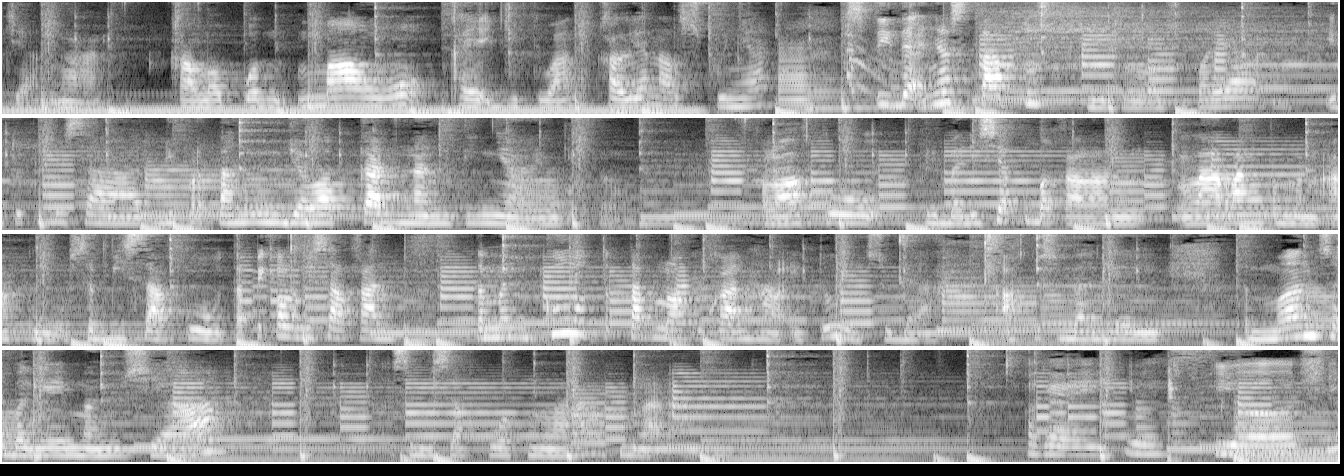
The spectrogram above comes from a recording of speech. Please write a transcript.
jangan. Kalaupun mau kayak gituan kalian harus punya setidaknya status gitu loh supaya itu tuh bisa dipertanggungjawabkan nantinya gitu. Kalau aku pribadi sih aku bakalan larang temen aku sebisaku tapi kalau misalkan temenku tetap melakukan hal itu ya sudah. Aku sebagai teman sebagai manusia sebisaku aku melarang aku melarang oke Yos- Yoshi?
